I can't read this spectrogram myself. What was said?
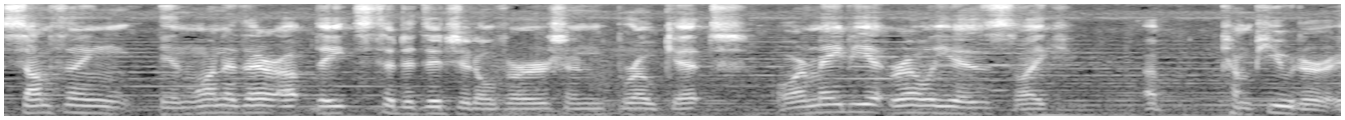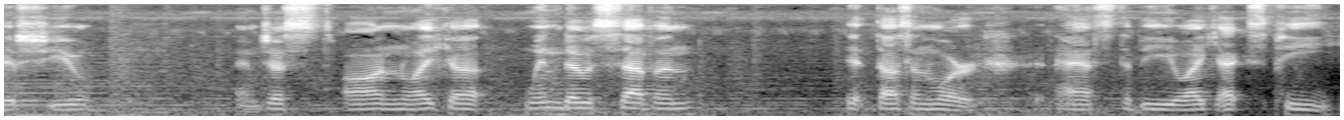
something in one of their updates to the digital version broke it, or maybe it really is like a computer issue, and just on like a Windows 7 it doesn't work. It has to be like XP.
